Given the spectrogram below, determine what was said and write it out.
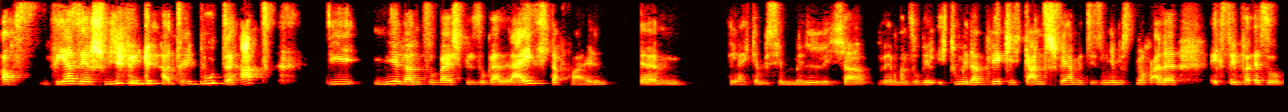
auch sehr, sehr schwierige Attribute hat, die mir dann zum Beispiel sogar leichter fallen, ähm, vielleicht ein bisschen männlicher, wenn man so will. Ich tue mir da wirklich ganz schwer mit diesen, ihr müsst mir auch alle extrem, also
